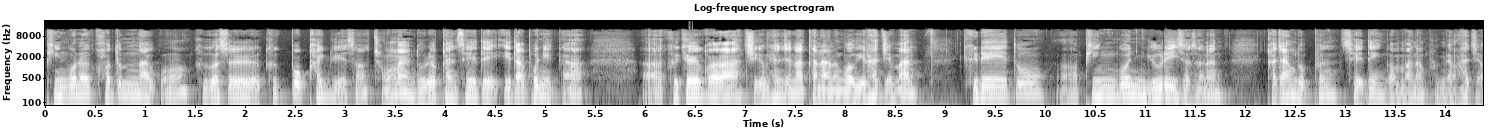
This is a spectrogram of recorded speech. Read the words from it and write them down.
빈곤을 거듭나고 그것을 극복하기 위해서 정말 노력한 세대이다 보니까 어, 그 결과가 지금 현재 나타나는 거긴 하지만 그래도 어, 빈곤율에 있어서는 가장 높은 세대인 것만은 분명하죠.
